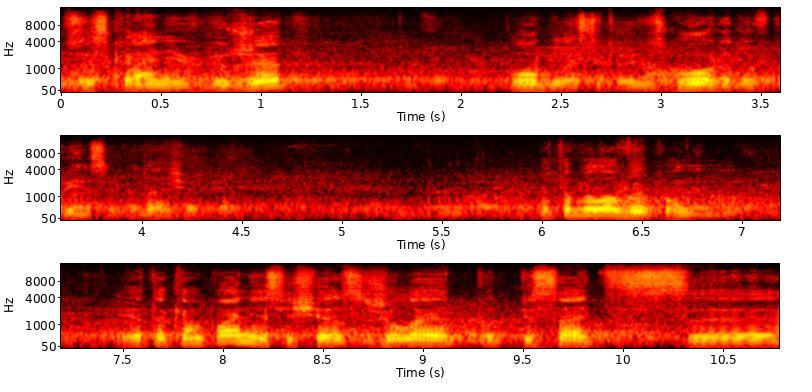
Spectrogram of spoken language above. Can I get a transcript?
взысканий в бюджет области, то есть с города, в принципе, да, Черкас? Это было выполнено. И эта компания сейчас желает подписать с, э,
